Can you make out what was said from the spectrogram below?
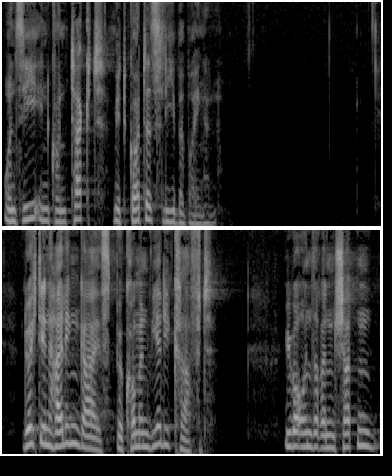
und sie in Kontakt mit Gottes Liebe bringen. Durch den Heiligen Geist bekommen wir die Kraft, über unseren Schatten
